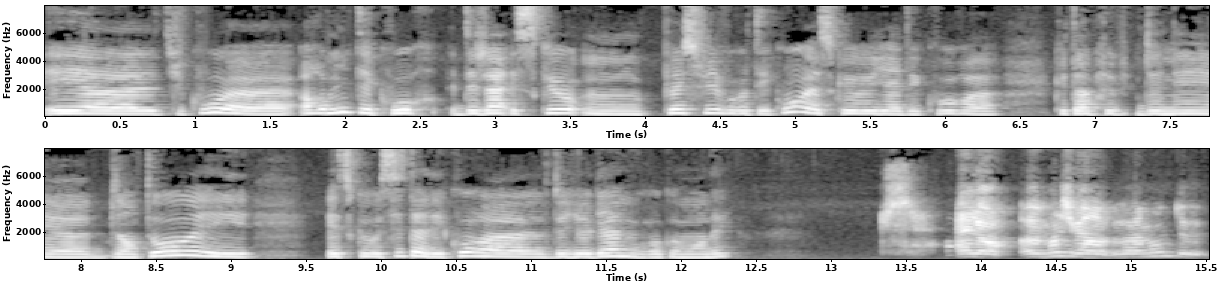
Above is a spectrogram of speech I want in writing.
Et euh, du coup, euh, hormis tes cours, déjà, est-ce qu'on peut suivre tes cours? Est-ce qu'il y a des cours que tu as prévu de donner bientôt Et est-ce que aussi tu as des cours de yoga à nous recommander? Alors, moi, je viens vraiment de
